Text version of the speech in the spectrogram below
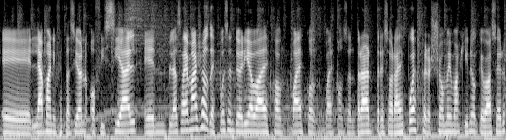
eh, la manifestación oficial en Plaza de Mayo. Después, en teoría, va a, desconcentrar tres horas después, pero yo me imagino que va a ser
